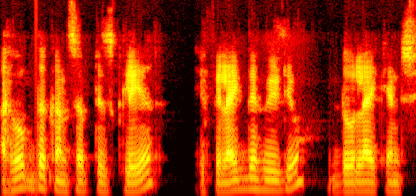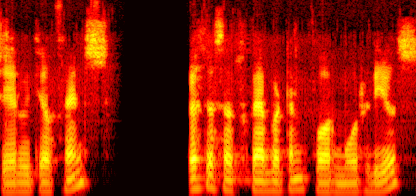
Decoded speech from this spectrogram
I hope the concept is clear. If you like the video, do like and share with your friends. Press the subscribe button for more videos.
